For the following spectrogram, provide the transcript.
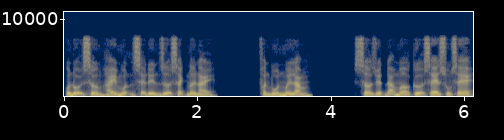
quân đội sớm hay muộn sẽ đến rửa sạch nơi này. Phần 45 Sở Duyệt đã mở cửa xe xuống xe,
